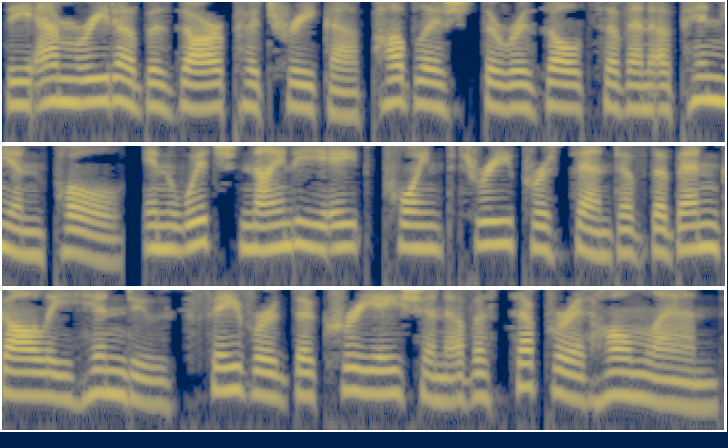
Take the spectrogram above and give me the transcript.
the Amrita Bazar Patrika published the results of an opinion poll, in which 98.3% of the Bengali Hindus favoured the creation of a separate homeland.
